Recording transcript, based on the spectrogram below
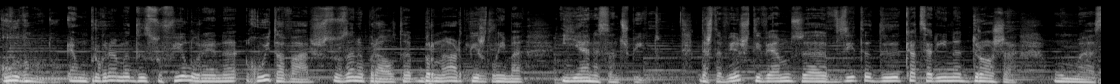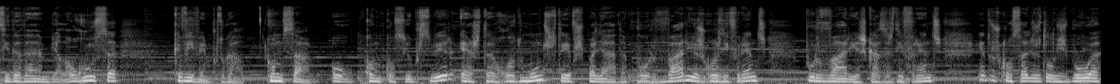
Rua do Mundo é um programa de Sofia Lorena, Rui Tavares, Susana Peralta, Bernardo Pires de Lima e Ana Santos Pinto. Desta vez tivemos a visita de Katsarina Droja, uma cidadã bielorrussa que vive em Portugal. Como sabe, ou como conseguiu perceber, esta Rua do Mundo esteve espalhada por várias ruas diferentes, por várias casas diferentes, entre os conselhos de Lisboa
